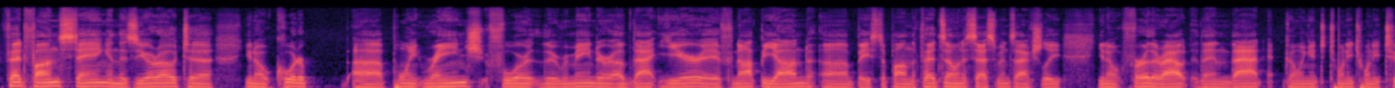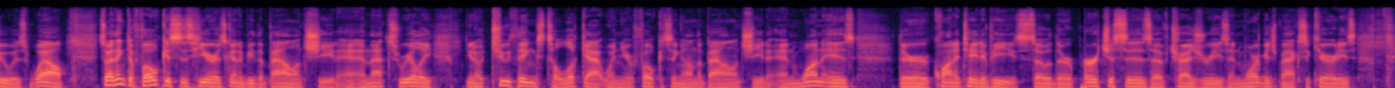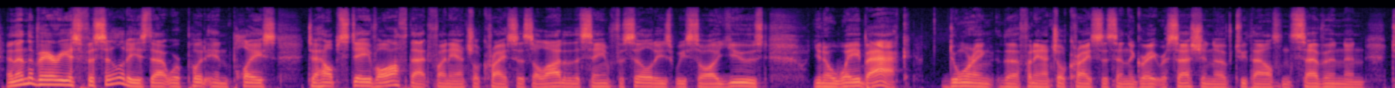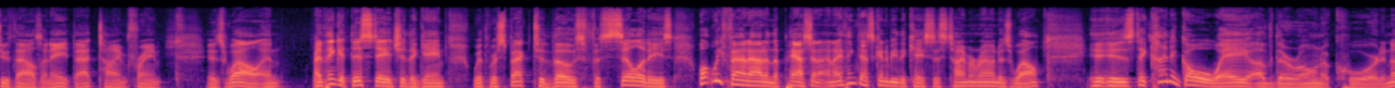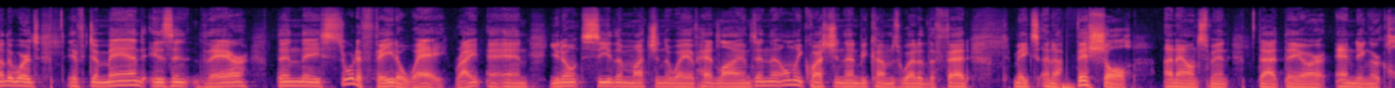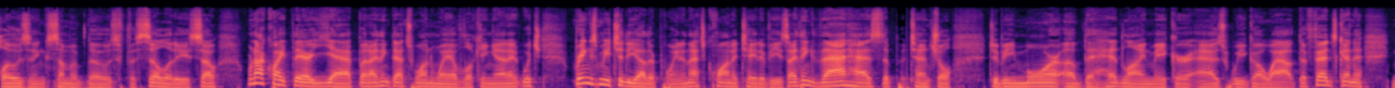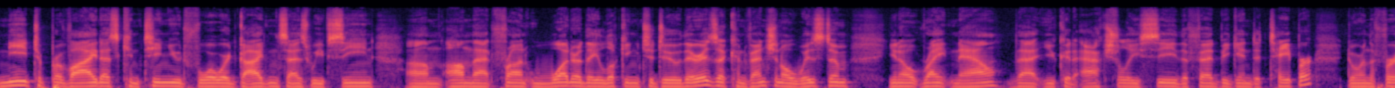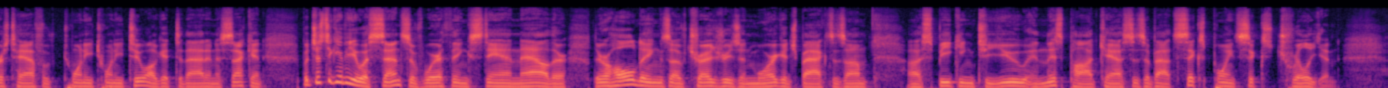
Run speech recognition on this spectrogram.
Fed funds staying in the zero to you know quarter uh, point range for the remainder of that year, if not beyond, uh, based upon the Fed's own assessments. Actually, you know, further out than that, going into 2022 as well. So I think the focus is here is going to be the balance sheet, and that's really you know two things to look at when you're focusing on the balance sheet. And one is their quantitative ease, so their purchases of treasuries and mortgage backed securities, and then the various facilities that were put in place to help stave off that financial crisis. A lot of the same facilities we saw used, you know, way back during the financial crisis and the Great Recession of 2007 and 2008, that time frame as well. And I think at this stage of the game, with respect to those facilities, what we found out in the past, and, I think that's going to be the case this time around as well, is they kind of go away of their own accord. In other words, if demand isn't there, then they sort of fade away, right? And you don't see them much in the way of headlines. And the only question then becomes whether the Fed makes an official announcement that they are ending or closing some of those facilities. So we're not quite there yet, but I think that's one way of looking at it, which brings me to the other point, and that's quantitative ease. I think that has the potential to be more of the headline maker as we go out. The Fed's going to need to provide us continued forward guidance as we've seen um, on that front. What are they looking to do? There is a conventional wisdom, you know, right now that you could actually see the Fed begin to taper during in the first half of 2022. I'll get to that in a second. But just to give you a sense of where things stand now, their their holdings of treasuries and mortgage backs, as I'm uh, speaking to you in this podcast, is about 6.6 trillion.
